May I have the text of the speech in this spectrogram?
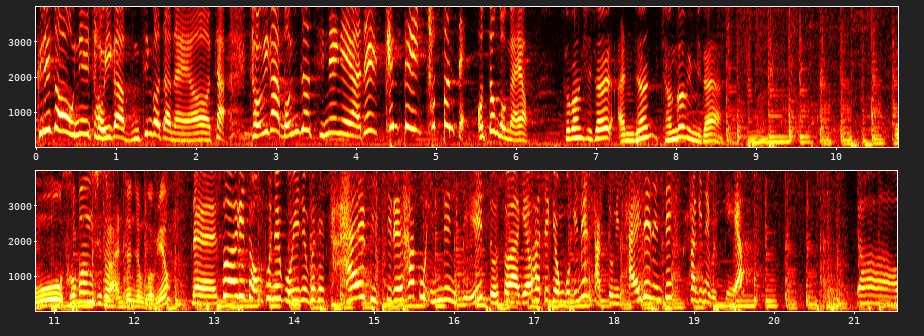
그래서 오늘 저희가 뭉친 거잖아요. 자, 저희가 먼저 진행해야 될 캠페인 첫 번째, 어떤 건가요? 소방시설 안전 점검입니다. 오, 소방시설 안전점검이요? 네, 소화기 전분을 보이는 곳에 잘 비치를 하고 있는지 또 소화기와 화재 경보기는 작동이 잘 되는지 확인해 볼게요. 야,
